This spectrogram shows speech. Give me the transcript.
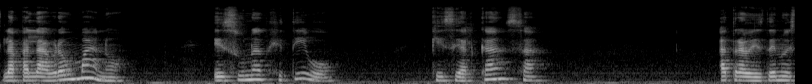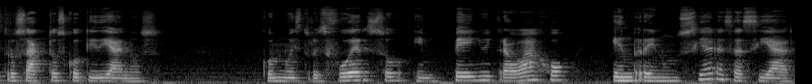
La palabra humano es un adjetivo que se alcanza a través de nuestros actos cotidianos, con nuestro esfuerzo, empeño y trabajo en renunciar a saciar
